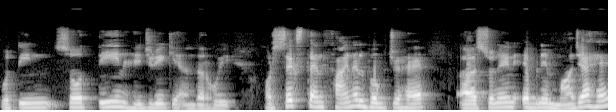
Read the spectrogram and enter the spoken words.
وہ تین سو تین ہجری کے اندر ہوئی۔ اور سکس اینڈ فائنل بک جو ہے سنین ابن ماجہ ہے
